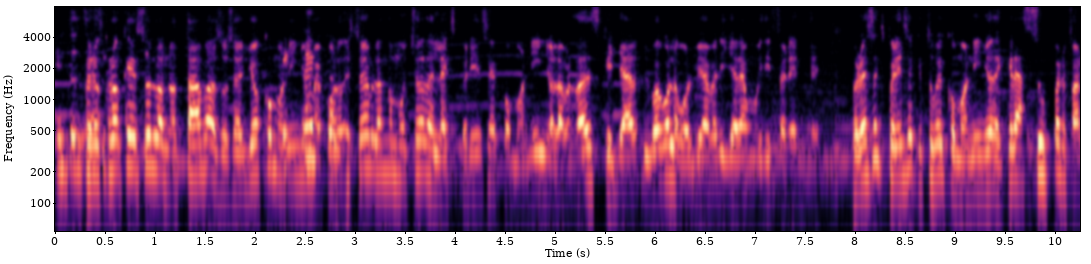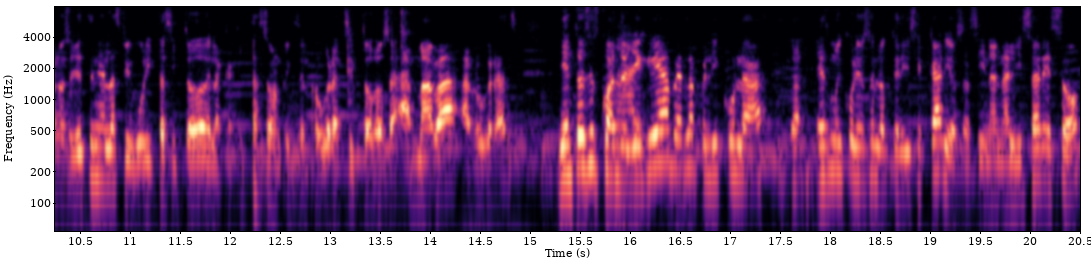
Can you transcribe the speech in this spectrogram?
Entonces, Pero creo que eso lo notabas, o sea, yo como niño me acuerdo, estoy hablando mucho de la experiencia como niño, la verdad es que ya luego la volví a ver y ya era muy diferente, pero esa experiencia que tuve como niño de que era súper fan, o sea, yo tenía las figuritas y todo de la cajita Sonrix, del Rugrats y todo, o sea, amaba a Rugrats, y entonces cuando llegué a ver la película, es muy curioso lo que dice Cari, o sea, sin analizar eso,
